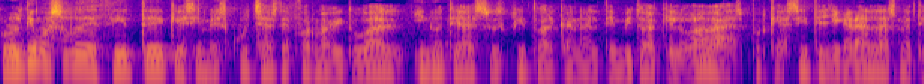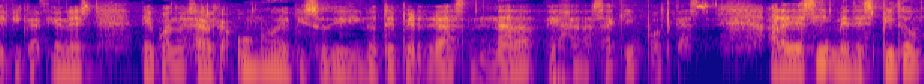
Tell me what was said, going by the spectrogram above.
Por último, solo decirte que si me escuchas de forma habitual y no te has suscrito al canal, te invito a que lo hagas, porque así te llegarán las notificaciones de cuando salga un nuevo episodio y no te perderás nada de Hanasaki Podcast. Ahora ya sí, me despido.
